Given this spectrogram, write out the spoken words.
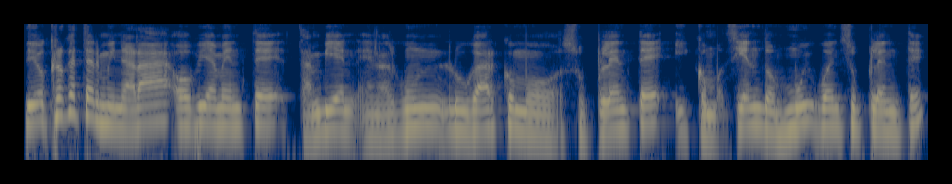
Digo, creo que terminará obviamente también en algún lugar como suplente y como siendo muy buen suplente.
